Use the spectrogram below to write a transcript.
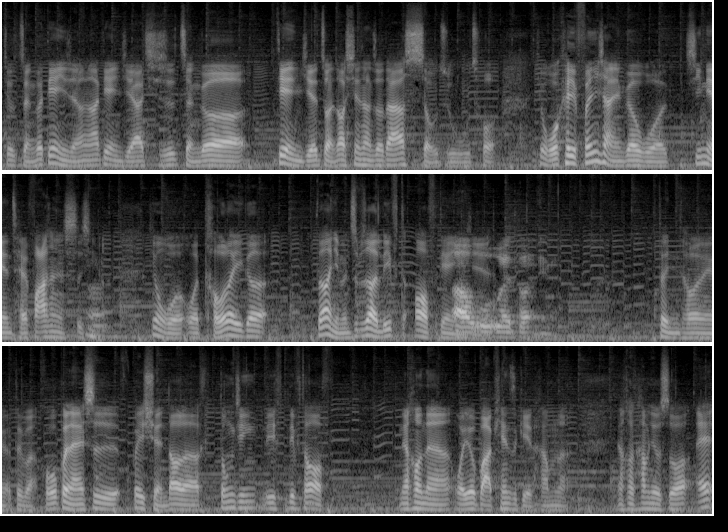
就整个电影人啊、电影节啊，其实整个电影节转到线上之后，大家手足无措。就我可以分享一个我今年才发生的事情，就我我投了一个，不知道你们知不知道 Lift Off 电影节？啊，我我也投了那个。对，你投的那个对吧？我本来是被选到了东京 Lift Lift Off。然后呢，我又把片子给他们了，然后他们就说：“哎，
